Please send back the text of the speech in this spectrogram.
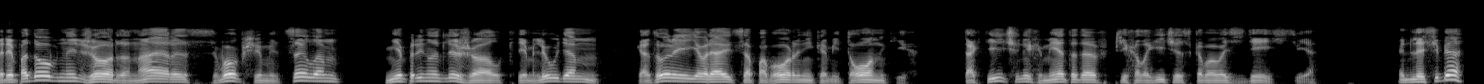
преподобный Джордан Айрес в общем и целом не принадлежал к тем людям, которые являются поборниками тонких, тактичных методов психологического воздействия. Для себя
